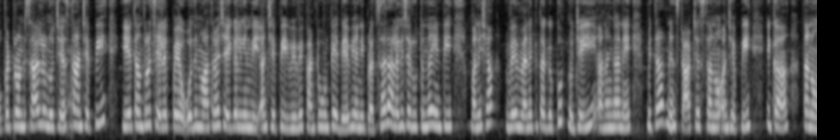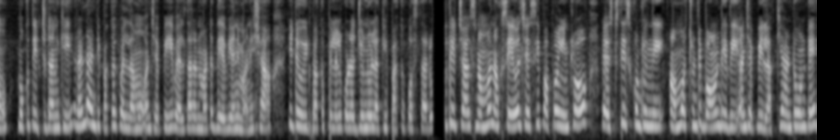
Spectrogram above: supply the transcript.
ఒకటి రెండు సార్లు నువ్వు చేస్తా అని చెప్పి ఏ తంతులు చేయలేకపోయావు? వదిన మాత్రమే చేయగలిగింది అని చెప్పి వివేక్ అంటూ ఉంటే దేవి అని ప్రతిసారి అలాగే జరుగుతుందా ఏంటి? మనీష నువ్వేం వెనక్కి తగ్గకు? నువ్వు చెయ్యి. అనగానే మిత్ర నేను స్టార్ట్ చేస్తాను అని చెప్పి ఇక తను మొక్కు తీర్చడానికి రండి ఆంటీ పక్కకు వెళ్దాము అని చెప్పి వెళ్తారనమాట దేవి అని మనిష. ఇటు ఇటు పక్క పిల్లలు కూడా జున్నులకి పక్కకు వస్తారు తీర్చాల్సిన అమ్మ నాకు సేవలు చేసి పాపం ఇంట్లో రెస్ట్ తీసుకుంటుంది. అమ్మ వచ్చుంటే బాగుండేది అని చెప్పి లక్కీ అంటూ ఉంటే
